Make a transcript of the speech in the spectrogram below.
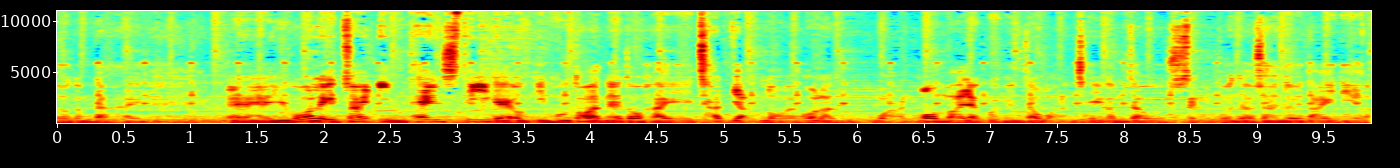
咯。咁但係誒、如果你想 intense 啲嘅，我見好多人咧都係七日內可能環安曼一個圈就還車，咁就成本就相對低啲啦。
